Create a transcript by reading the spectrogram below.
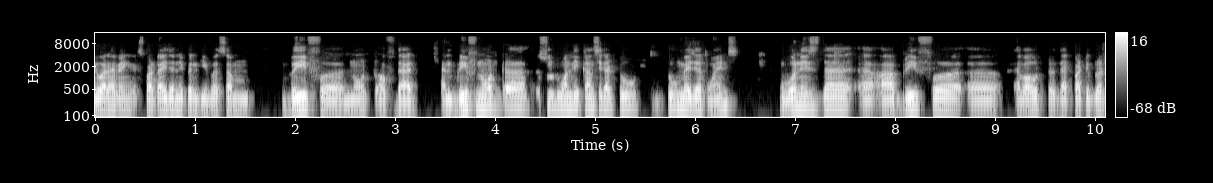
you are having expertise and you can give us some brief uh, note of that and brief note uh, should only consider two two major points one is the uh, uh, brief uh, uh, about that particular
